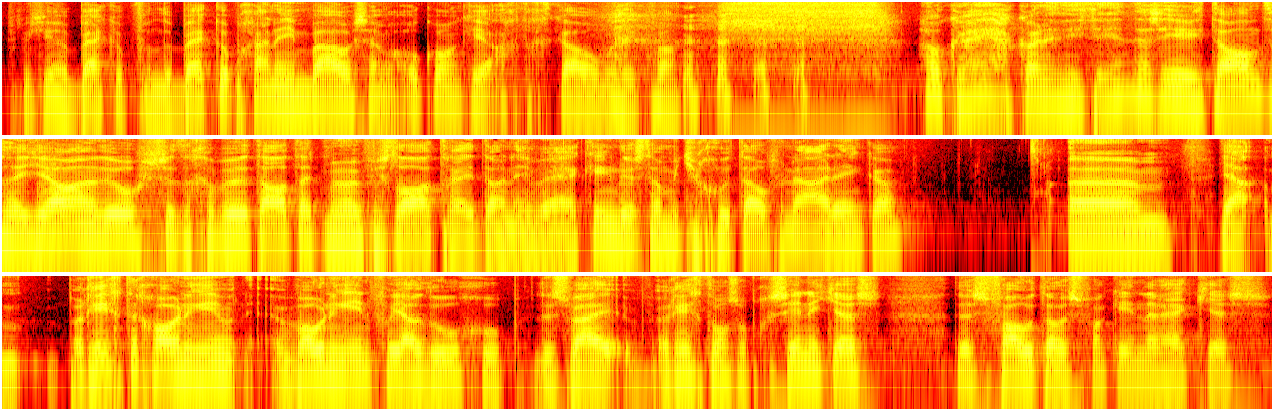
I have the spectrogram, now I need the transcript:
Dus moet je een backup van de backup gaan inbouwen. Zijn we ook wel een keer achtergekomen. Ik van, oké, hij kan er niet in. Dat is irritant, weet je wel. En dus er gebeurt altijd Murphy's Law treedt dan in werking. Dus daar moet je goed over nadenken. Ehm, ja, richt de woning in, woning in voor jouw doelgroep. Dus wij richten ons op gezinnetjes. Dus foto's van kinderhekjes,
